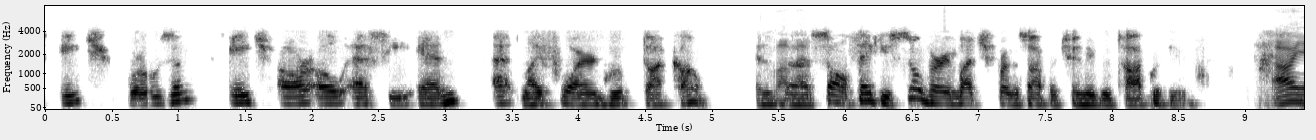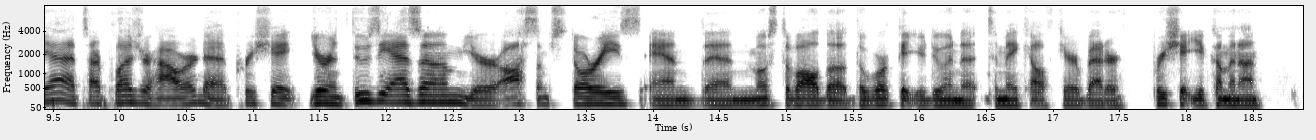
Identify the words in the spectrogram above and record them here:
hrosen, H R O S E N, at lifewiregroup.com. And uh, Saul, thank you so very much for this opportunity to talk with you. Oh, yeah, it's our pleasure, Howard. I appreciate your enthusiasm, your awesome stories, and then most of all, the, the work that you're doing to, to make healthcare better. Appreciate you coming on.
